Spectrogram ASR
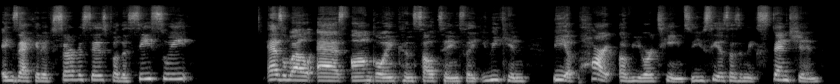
executive services for the C suite, as well as ongoing consulting so that we can be a part of your team. So you see us as an extension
